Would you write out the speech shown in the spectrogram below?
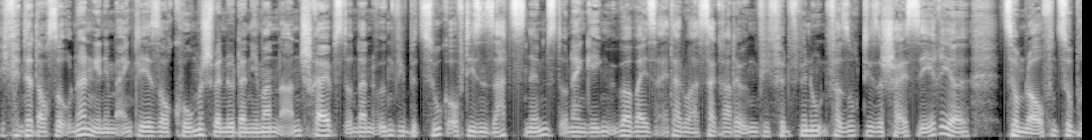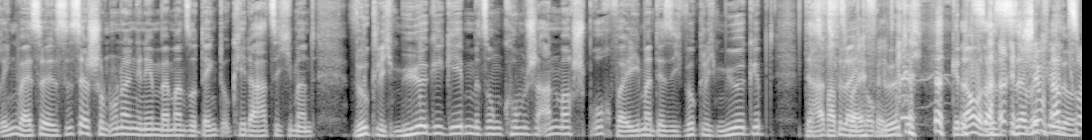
Ich finde das auch so unangenehm. Eigentlich ist es auch komisch, wenn du dann jemanden anschreibst und dann irgendwie Bezug auf diesen Satz nimmst und dein Gegenüber weiß, Alter, du hast da gerade irgendwie fünf Minuten versucht, diese scheiß Serie zum Laufen zu bringen. Weißt du, es ist ja schon unangenehm, wenn man so denkt, okay, da hat sich jemand wirklich Mühe gegeben mit so einem komischen Anmachspruch, weil jemand, der sich wirklich Mühe gibt, der Das hat es vielleicht auch verzweifelt. nötig. Genau, das Sag ist ja ich wirklich immer so.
